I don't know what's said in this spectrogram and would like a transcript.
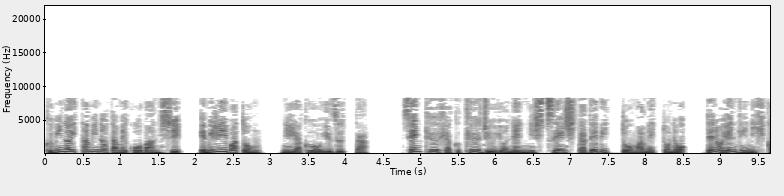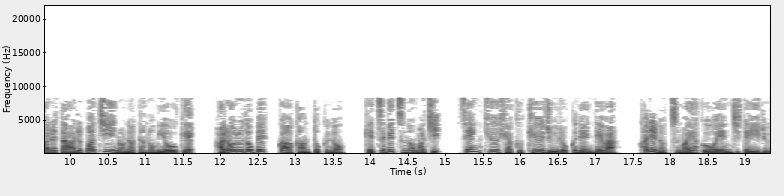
首の痛みのため降板し、エミリー・バトンに役を譲った。1994年に出演したデビッド・マメットのでの演技に惹かれたアルパチーノの頼みを受け、ハロルド・ベッカー監督の決別の街、1996年では彼の妻役を演じている。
